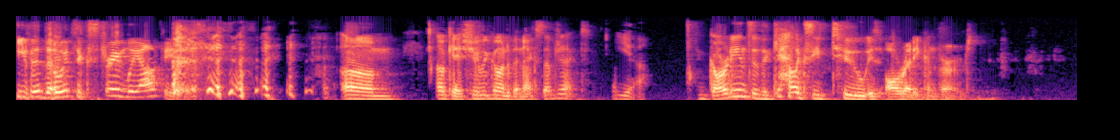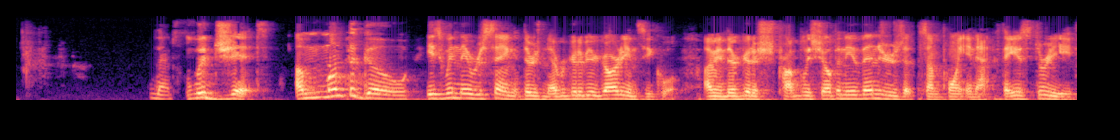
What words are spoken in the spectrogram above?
even though it's extremely obvious. um. Okay. Should we go into the next subject? yeah. Guardians of the Galaxy 2 is already confirmed. That's Legit. A month ago is when they were saying there's never going to be a Guardian sequel. I mean, they're going to sh- probably show up in the Avengers at some point in Phase 3.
